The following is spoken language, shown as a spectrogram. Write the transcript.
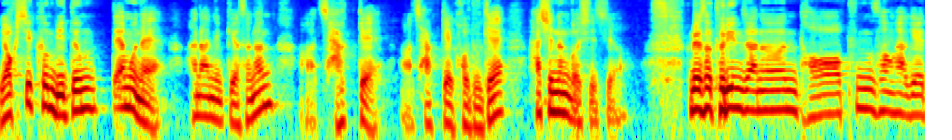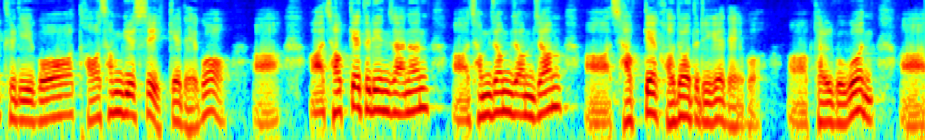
역시 그 믿음 때문에 하나님께서는 어, 작게 어, 작게 거두게 하시는 것이지요. 그래서 드린 자는 더 풍성하게 드리고 더 섬길 수 있게 되고 어, 어, 적게 드린 자는 어, 점점 점점 어, 적게 거둬들이게 되고 어, 결국은 어,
